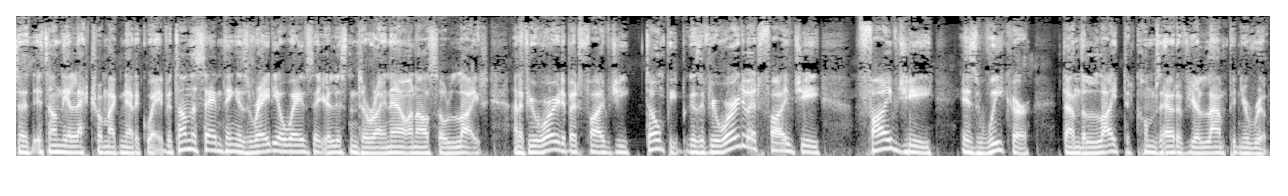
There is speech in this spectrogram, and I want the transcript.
it's, on the electromagnetic wave. It's on the same thing as radio waves that you're listening to right now and also light. And if you're worried about 5G, don't be. Because if you're worried about 5G, 5G is weaker than the light that comes out of your lamp in your room,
